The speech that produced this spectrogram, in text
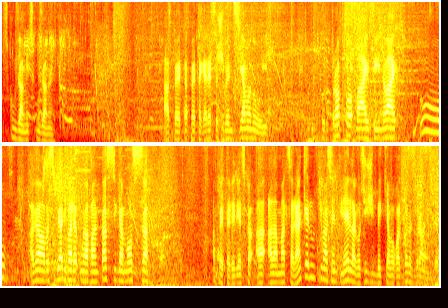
scusami, scusami. Aspetta, aspetta, che adesso ci pensiamo noi. Purtroppo, vai, Finn, vai. Uh, abbiamo la possibilità di fare una fantastica mossa. Aspetta, che riesco a, ad ammazzare anche l'ultima sentinella, così ci becchiamo qualcosa sicuramente.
